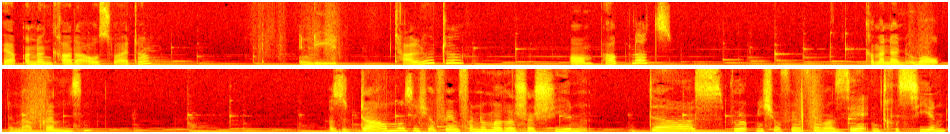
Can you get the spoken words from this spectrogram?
Fährt man dann geradeaus weiter? In die Talhütte? Am Parkplatz? Kann man dann überhaupt nicht mehr bremsen? Also da muss ich auf jeden Fall nochmal recherchieren. Das würde mich auf jeden Fall mal sehr interessieren,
